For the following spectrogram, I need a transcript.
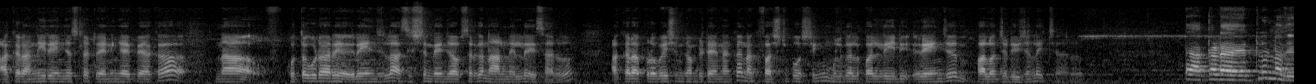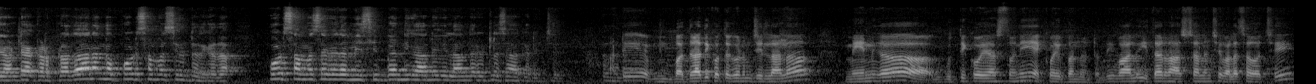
అక్కడ అన్ని రేంజెస్లో ట్రైనింగ్ అయిపోయాక నా కొత్తగూడ రే రేంజ్లో అసిస్టెంట్ రేంజ్ ఆఫీసర్గా నాలుగు నెలలు వేశారు. అక్కడ ప్రొబేషన్ కంప్లీట్ అయినాక నాకు first posting Mulagalapalli range Palvancha డివిజన్లో ఇచ్చారు. అక్కడ ఎట్లున్నది? అంటే అక్కడ ప్రధానంగా పోటు సమస్య ఉంటుంది కదా. పోటు సమస్య మీద మీ సిబ్బంది కానీ వీళ్ళందరూ ఎట్లా సహకరించేది? అంటే భద్రాద్రి కొత్తగూడెం జిల్లాలో మెయిన్గా గుత్తి కోయాస్తోని ఎక్కువ ఇబ్బంది ఉంటుంది. వాళ్ళు ఇతర రాష్ట్రాల నుంచి వలస వచ్చి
